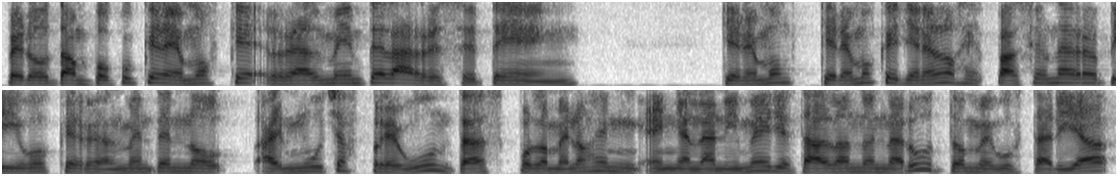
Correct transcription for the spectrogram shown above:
pero tampoco queremos que realmente la reseten queremos, queremos que llenen los espacios narrativos que realmente no... Hay muchas preguntas, por lo menos en, el anime, yo estaba hablando de Naruto, me gustaría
